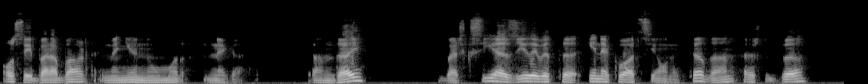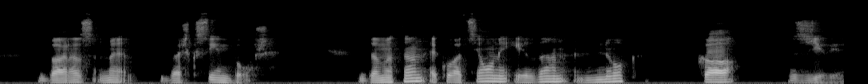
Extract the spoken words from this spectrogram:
ose i barabartë me një numër negativ. Prandaj, bashkësia e zgjidhjeve të inekuacionit të dhënë është B baraz me bashkësinë boshe. Domethënë, ekuacioni i dhënë nuk ka zgjidhje.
